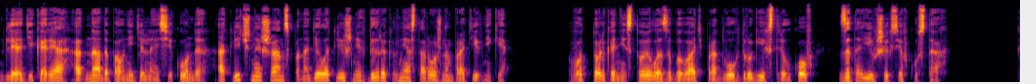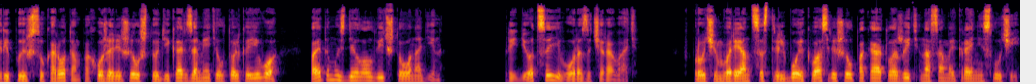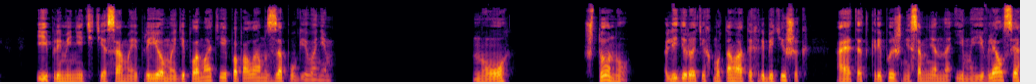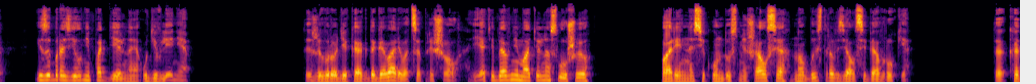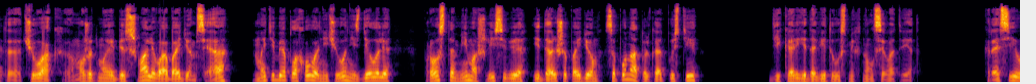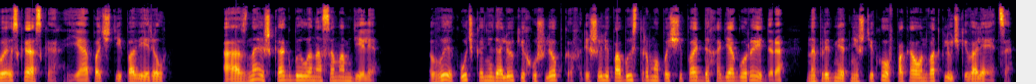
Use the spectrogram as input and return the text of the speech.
Для дикаря одна дополнительная секунда – отличный шанс понаделать лишних дырок в неосторожном противнике. Вот только не стоило забывать про двух других стрелков, затаившихся в кустах. Крепыш с укоротом, похоже, решил, что дикарь заметил только его, поэтому сделал вид, что он один. Придется его разочаровать. Впрочем, вариант со стрельбой Квас решил пока отложить на самый крайний случай – и применить те самые приемы дипломатии пополам с запугиванием. «Ну?» «Что «ну?» Лидер этих мутноватых ребятишек, а этот крепыш, несомненно, им и являлся, изобразил неподдельное удивление. «Ты же вроде как договариваться пришел. Я тебя внимательно слушаю». Парень на секунду смешался, но быстро взял себя в руки. «Так это, чувак, может мы без Шмалева обойдемся, а?» Мы тебе плохого ничего не сделали. Просто мимо шли себе и дальше пойдем. Сапуна только отпусти». Дикарь ядовито усмехнулся в ответ. «Красивая сказка. Я почти поверил. А знаешь, как было на самом деле? Вы, кучка недалеких ушлепков, решили по-быстрому пощипать доходягу рейдера на предмет ништяков, пока он в отключке валяется.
